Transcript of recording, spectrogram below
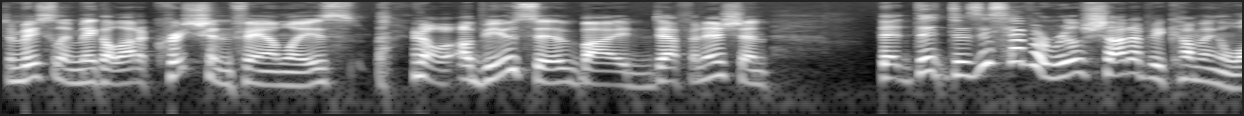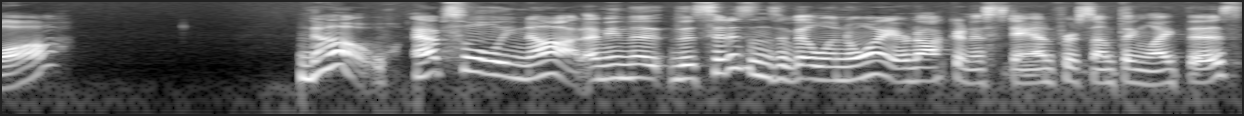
to basically make a lot of Christian families, you know, abusive by definition, that th- does this have a real shot at becoming law? No, absolutely not. I mean, the, the citizens of Illinois are not going to stand for something like this.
